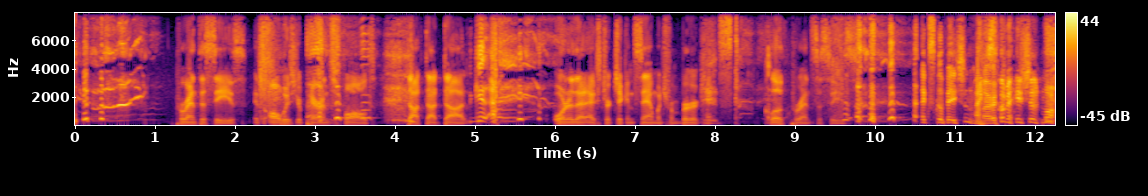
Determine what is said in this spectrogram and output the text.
Parentheses. It's always your parents' fault. dot dot dot. Order that extra chicken sandwich from Burger King. Close parentheses. Exclamation mark. Exclamation mark.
